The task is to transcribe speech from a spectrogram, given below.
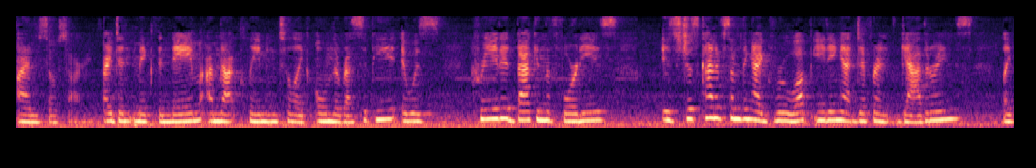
i'm so sorry i didn't make the name i'm not claiming to like own the recipe it was created back in the 40s it's just kind of something i grew up eating at different gatherings like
